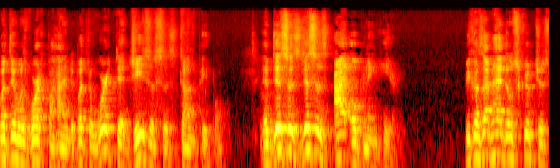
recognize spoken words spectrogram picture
But there was work behind it. But the work that Jesus has done, people, if this is this is eye opening here, because I've had those scriptures,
